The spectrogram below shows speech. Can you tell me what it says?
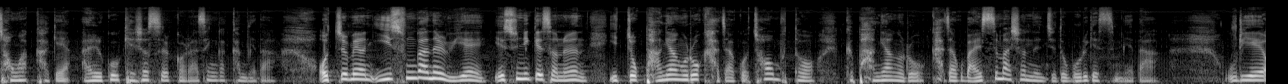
정확하게 알고 계셨을 거라 생각합니다. 어쩌면 이 순간을 위해 예수님께서는 이쪽 방향으로 가자고 처음부터 그 방향으로 가자고 말씀하셨는지도 모르겠습니다. 우리의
